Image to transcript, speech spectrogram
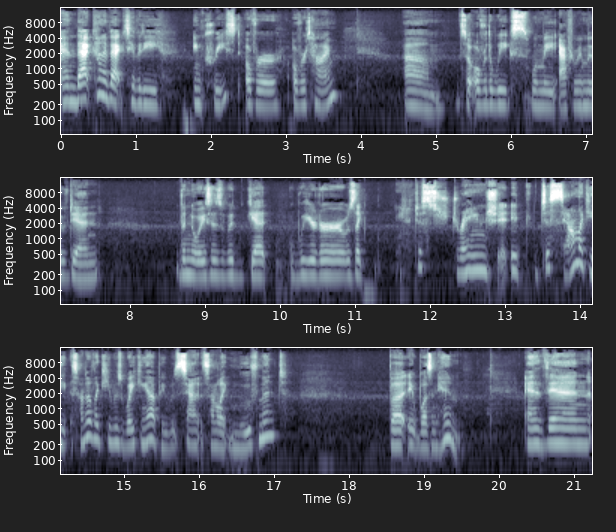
and that kind of activity increased over over time. Um, so over the weeks when we after we moved in, the noises would get weirder. It was like just strange. It, it just sounded like he sounded like he was waking up. He was sound it sounded like movement, but it wasn't him. And then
